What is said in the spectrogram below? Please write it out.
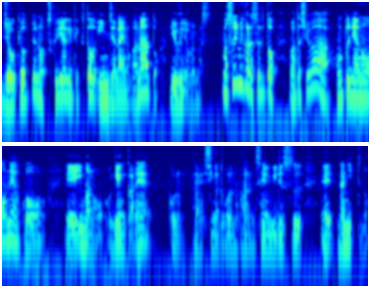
状況っていうのを作り上げていくといいんじゃないのかなというふうに思います。まあ、そういう意味からすると、私は本当にあのね、こう、えー、今の現下ね、この新型コロナ感染ウイルス、え、何言ってんの？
